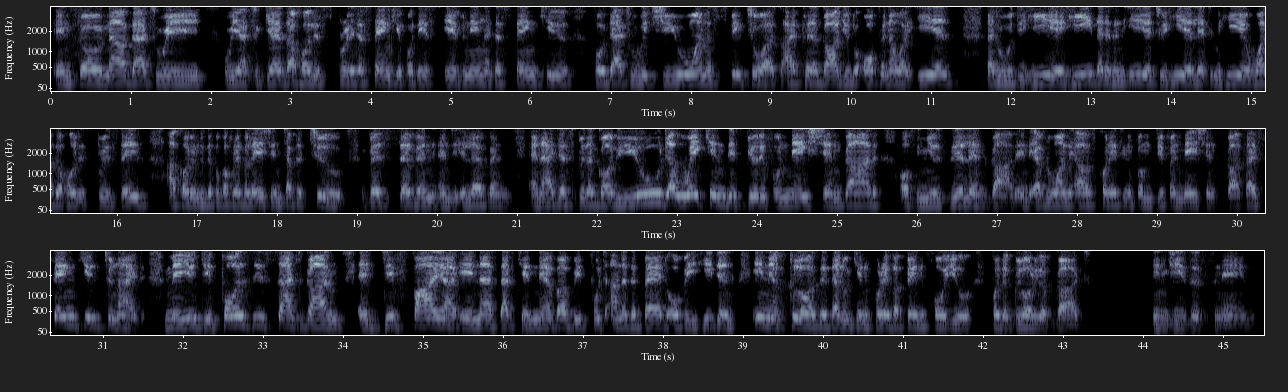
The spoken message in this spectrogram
And so now that we we are together, Holy Spirit, I just thank you for this evening. I just thank you for that which you want to speak to us. I pray, God, you to open our ears that we would hear. He that is an ear to hear, let him hear what the Holy Spirit says, according to the book of Revelation, chapter 2, verse 7 and 11. And I just pray that God, you'd awaken this beautiful nation, God, of New Zealand, God, and everyone else connecting from different nations, God. So I thank you tonight. May you deposit such, God, a deep fire in us that can never be put under the bed or be hidden in a closet that we can forever burn for you for the glory of God. In Jesus' name.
